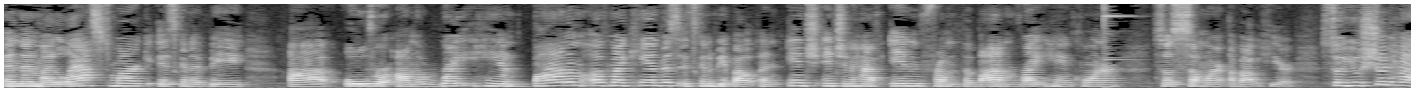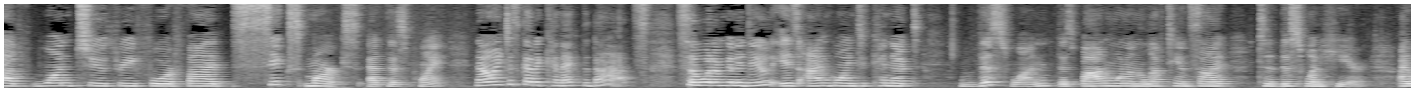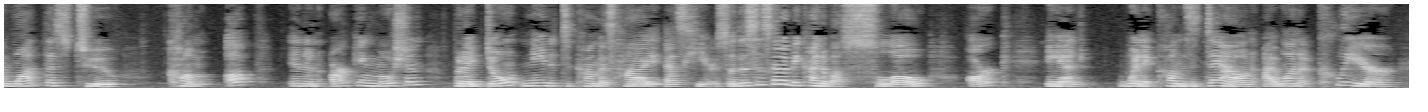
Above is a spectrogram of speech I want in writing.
And then my last mark is gonna be uh, over on the right hand bottom of my canvas. It's going to be about an inch, inch and a half in from the bottom right hand corner. So somewhere about here. So you should have one, two, three, four, five, six marks at this point. Now I just got to connect the dots. So what I'm going to do is I'm going to connect this one, this bottom one on the left hand side to this one here. I want this to come up in an arcing motion but I don't need it to come as high as here. So this is gonna be kind of a slow arc and when it comes down, I wanna clear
